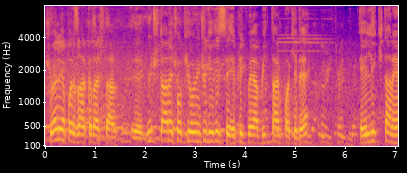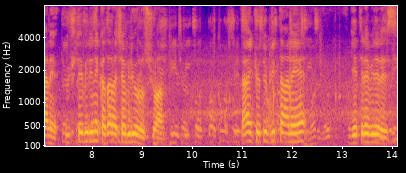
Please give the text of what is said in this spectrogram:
Şöyle yaparız arkadaşlar. 3 tane çok iyi oyuncu gelirse Epic veya Big Time pakete very threatening. 52 tane yani 3'te birini kadar açabiliyoruz şu an. En kötü bir taneye getirebiliriz.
